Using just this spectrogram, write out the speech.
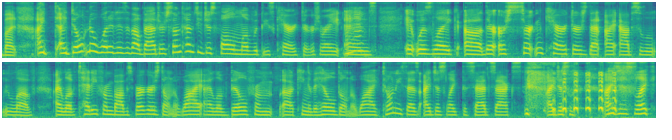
but I I don't know what it is about Badger. Sometimes you just fall in love with these characters, right? And it was like uh, there are certain characters that I absolutely love. I love Teddy from Bob's Burgers. Don't know why. I love Bill from uh, King of the Hill. Don't know why. Tony says I just like the sad sacks. I just I just like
